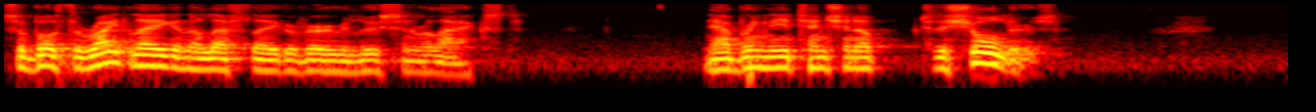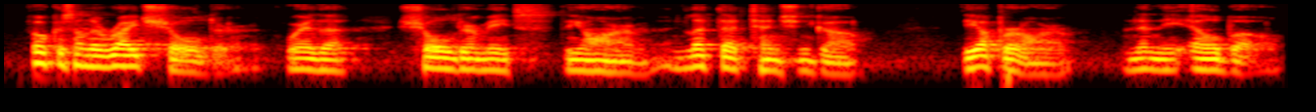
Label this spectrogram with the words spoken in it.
So both the right leg and the left leg are very loose and relaxed. Now bring the attention up to the shoulders, Focus on the right shoulder, where the shoulder meets the arm, and let that tension go. The upper arm, and then the elbow,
